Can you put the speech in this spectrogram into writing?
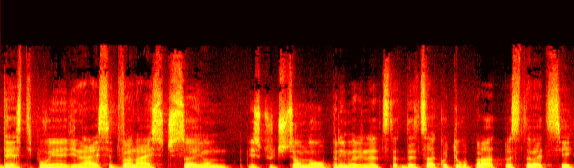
10.30, 11, 12 часа. Имам изключително много примери на деца, деца, които го правят. Представете си,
